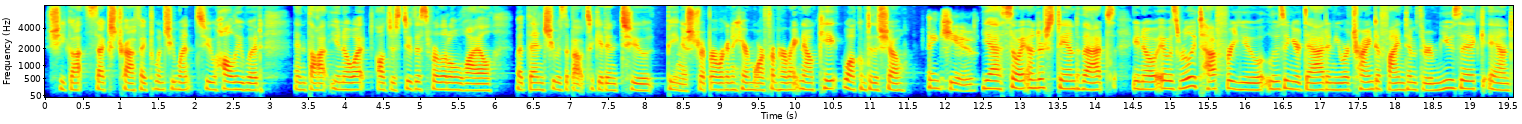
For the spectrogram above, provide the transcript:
she got sex trafficked when she went to Hollywood and thought, you know what, I'll just do this for a little while. But then she was about to get into being a stripper. We're going to hear more from her right now. Kate, welcome to the show. Thank you. Yeah, so I understand that, you know, it was really tough for you losing your dad and you were trying to find him through music and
